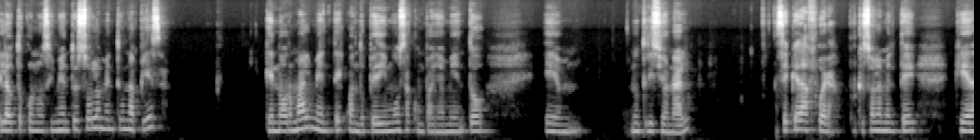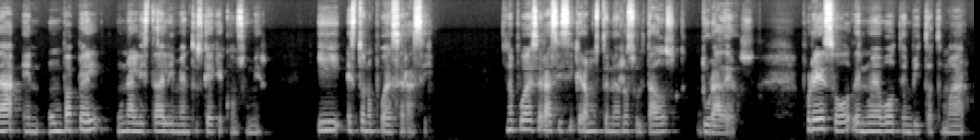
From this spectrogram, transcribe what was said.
el autoconocimiento es solamente una pieza que normalmente cuando pedimos acompañamiento em, nutricional se queda fuera porque solamente queda en un papel una lista de alimentos que hay que consumir. Y esto no puede ser así. No puede ser así si queremos tener resultados duraderos. Por eso, de nuevo, te invito a tomar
